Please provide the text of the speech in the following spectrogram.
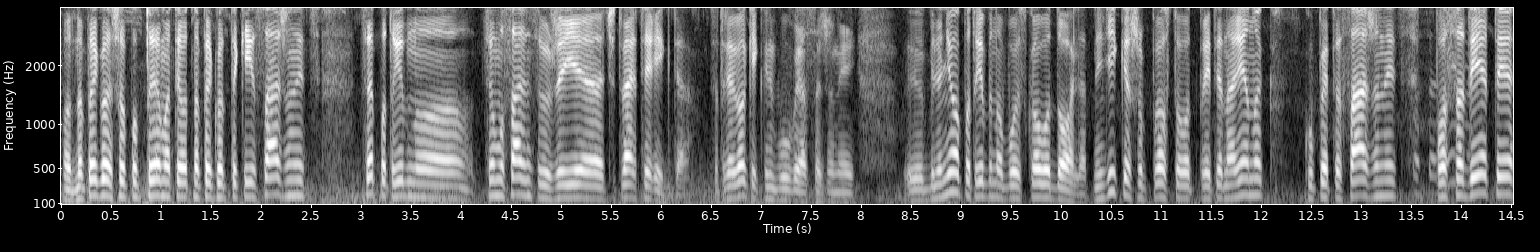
От, наприклад, щоб отримати от, наприклад, такий саджанець, це потрібно. Цьому саджанцю вже є четвертий рік. Де. Це три роки, як він був висаджений. Е, Біля нього потрібен обов'язково догляд. Не тільки, щоб просто от прийти на ринок, купити саджанець, посадити,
